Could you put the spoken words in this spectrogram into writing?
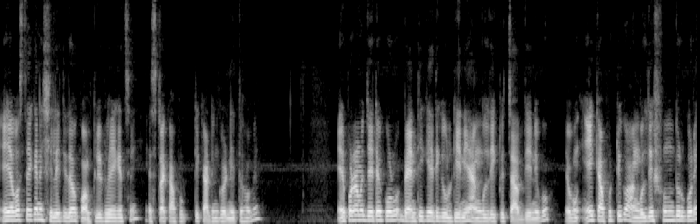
এই অবস্থায় এখানে সেলাইটি দেওয়া কমপ্লিট হয়ে গেছে। এক্সট্রা কাপড়টি কাটিং করে নিতে হবে। এরপর আমরা যেটা করব, ব্যান্ডটিকে এদিকে উল্টিয়ে নিয়ে আঙুল দিয়ে একটু চাপ দিয়ে নিব এবং এই কাপড়টিকেও আঙুল দিয়ে সুন্দর করে,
